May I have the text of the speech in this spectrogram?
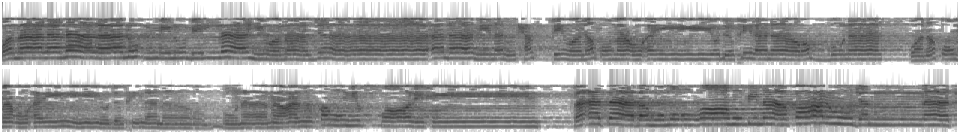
وَمَا لَنَا لَا نُؤْمِنُ بِاللَّهِ وَمَا جَاءَنَا مِنَ الْحَقِّ وَنَطْمَعُ أَن يُدْخِلَنَا رَبُّنَا وَنَطْمَعُ أَن يُدْخِلَنَا رَبُّنَا مَعَ الْقَوْمِ الصَّالِحِينَ فَأَثَابَهُمُ اللَّهُ بِمَا قَالُوا جَنَّاتٍ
